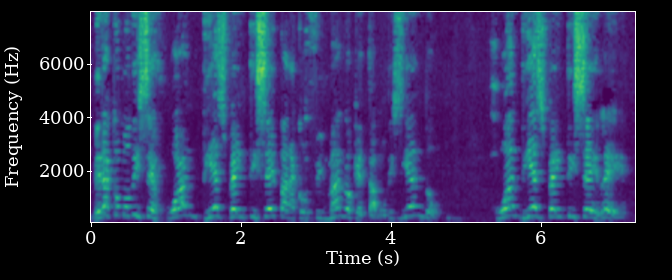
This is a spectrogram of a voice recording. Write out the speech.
Mira cómo dice Juan 10:26 para confirmar lo que estamos diciendo. Juan 10:26 lee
